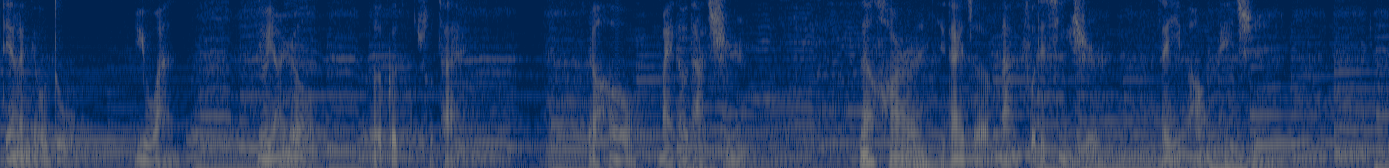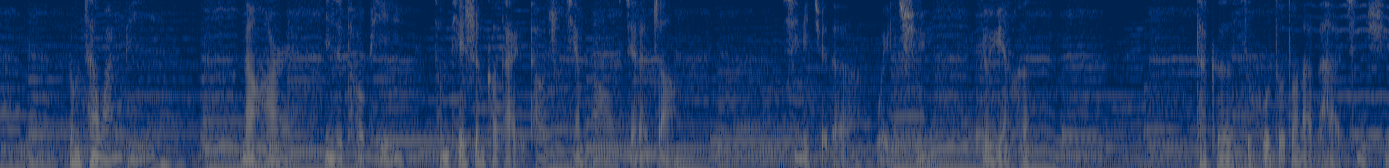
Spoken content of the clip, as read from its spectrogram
点了牛肚、鱼丸、牛羊肉和各种蔬菜，然后埋头大吃。男孩也带着满腹的心事，在一旁陪吃。用餐完毕，男孩硬着头皮从贴身口袋里掏出钱包结了账，心里觉得委屈又怨恨。大哥似乎读懂了他的情绪，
